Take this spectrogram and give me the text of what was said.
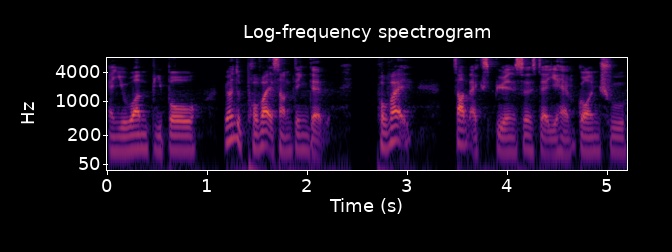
and you want people, you want to provide something that provide some experiences that you have gone through,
